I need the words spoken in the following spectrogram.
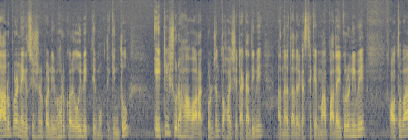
তার উপরে নেগোসিয়েশনের উপর নির্ভর করে ওই ব্যক্তির মুক্তি। কিন্তু এটি সুরাহা হওয়ার আগ পর্যন্ত হয়, সে টাকা দিবে, আপনারা তাদের কাছ থেকে মাপ আদায় করে নিবে। অথবা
